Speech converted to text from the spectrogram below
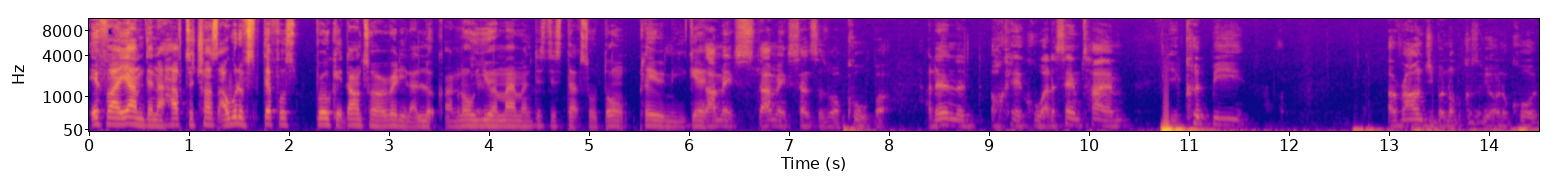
if I am, then I have to trust. I would have definitely broke it down to her already. Like, look, I know Okay. you and my man this this that, so don't play with me. You get? That makes that makes sense as well. Cool, but at the end of the, okay, cool. At the same time, he could be around you, but not because of your own accord.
